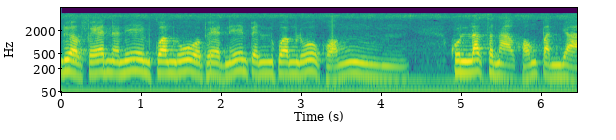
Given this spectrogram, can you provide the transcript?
เลือกแฟนอันนี้ความรู้ประเภทนี้เป็นความรู้ของคุณลักษณะของปัญญา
